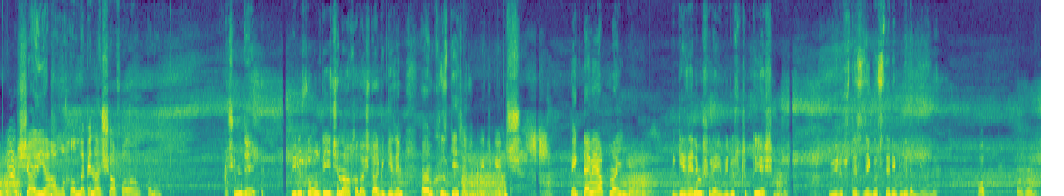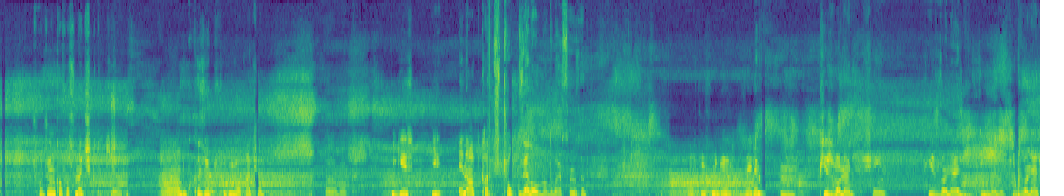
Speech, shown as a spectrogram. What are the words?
Aşağı atlayalım mı? Abi ne aşağı ya Allah Allah ben aşağı falan tamam. Şimdi virüs olduğu için arkadaşlar bir gezin. Tamam kız geç geç geç. Bekleme yapmayın ya. Bir gezelim şurayı. Virüs çıktı ya şimdi. Virüste size gösterebilirim yani. Hop. Aha. Çocuğun kafasına çıktık ya. Aa bu kız öksürüyor kaçın. Ha bak. Bir gez, bir, en alt kat çok güzel olmalı. Baksanıza. Bahçesini gezelim. Hmm. Pirzonel şeyin. Pirzonel zindanı. Pirzonel.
